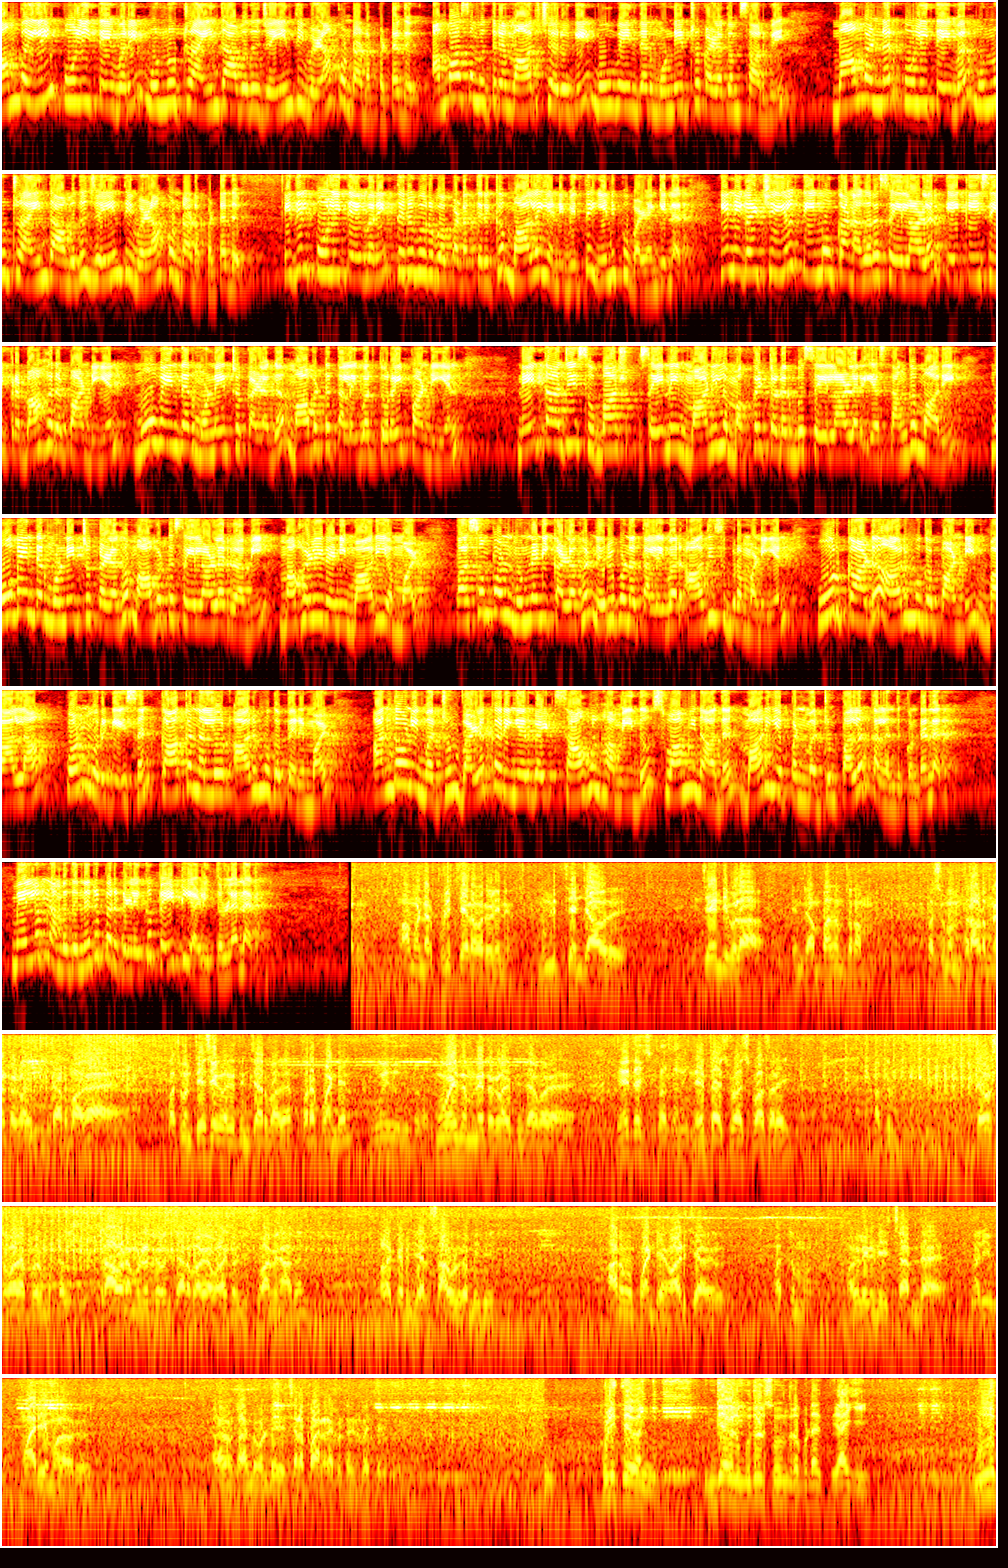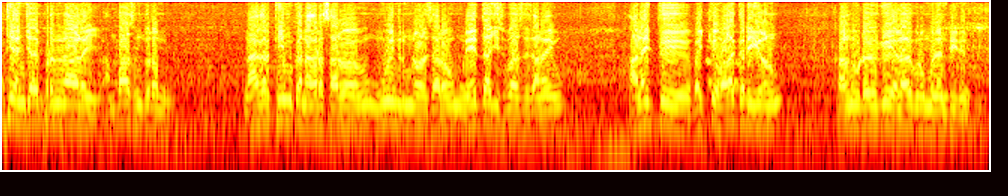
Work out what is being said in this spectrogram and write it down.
அம்பையில் பூலித்தேவரின் முன்னூற்று ஐந்தாவது ஜெயந்தி விழா கொண்டாடப்பட்டது. அம்பாசமுத்திரம் மார்ச் அருகே மூவேந்தர் முன்னேற்ற கழகம் சார்பில் மாமன்னர் பூலித்தேவர் முன்னூற்று ஐந்தாவது ஜெயந்தி விழா கொண்டாடப்பட்டது. இதில் பூலித்தேவரின் திருவுருவ படத்திற்கு மாலை அணிவித்து இனிப்பு வழங்கினர். இந்நிகழ்ச்சியில் திமுக நகர செயலாளர் K K C Prabhakara Pandian Moovendar Munnetra Kazhaga மாவட்ட தலைவர் துரை பாண்டியன் நேதாஜி சுபாஷ் சேனை மாநில மக்கள் தொடர்பு செயலாளர் எஸ் தங்கமாரி மூவேந்தர் முன்னேற்றக் கழக மாவட்ட செயலாளர் ரவி மகளிரணி மாரியம்மாள் பசும்பொன் முன்னணி கழக நிறுவன தலைவர் ஆதிசுப்பிரமணியன் ஊர்காடு ஆறுமுக பாண்டி பாலா பொன் முருகேசன் காக்கநல்லூர் ஆறுமுக பெருமாள் அந்தோணி மற்றும் வழக்கறிஞர்கள் சாகுல் ஹமீது சுவாமிநாதன் மாரியப்பன் மற்றும் பலர் கலந்து கொண்டனர். மேலும் நமது நிருபர்களுக்கு பேட்டி அளித்துள்ளனர். மாமன்னர் புலித்தேர் அவர்களின் முன்னூற்றி அஞ்சாவது ஜெயந்தி விழா இன்று அம்பாசமுத்திரம் பசுமன் திராவிட முன்னேற்ற கழகத்தின் சார்பாக பசுமன் தேசிய கழகத்தின் சார்பாக துரைப்பாண்டியன் மூவைந்த முன்னேற்ற கழகத்தின் சார்பாக நேதாஜி பாசனை நேதாஜி சுபாஷ் பாசறை மற்றும் தேவர் சமுதாய பெருமக்கள் திராவிட முன்னேற்றத்தின் சார்பாக வழக்கறிஞர் சுவாமிநாதன் வழக்கறிஞர் சாகுல் ஹமீது ஆறுமுக பாண்டியன் வாடிக்கையாளர்கள் மற்றும் மகளிரணி சார்ந்த மாரியம்மா மாரியம்மாள் அவர்கள். எல்லாரும் கலந்து கொண்டு சிறப்பாக நடைபெற்றது என்பதை தெரிவித்துள்ளேன் புலித்தேவன் இந்தியாவில் முதல் சுதந்திரப்பட்ட தியாகி முன்னூற்றி அஞ்சாவது பிறந்த நாளை அம்பாசமுத்திரம் நகர திமுக நகர சார்பாகவும் மூவேந்திரமனோட சார்பாகவும் நேதாஜி சுபாஷ் சானையும் அனைத்து வைக்க வழக்கறிஞர்களும் கலந்து கொண்டதுக்கு எல்லாருக்கும் ரொம்ப நன்றி நன்றி.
